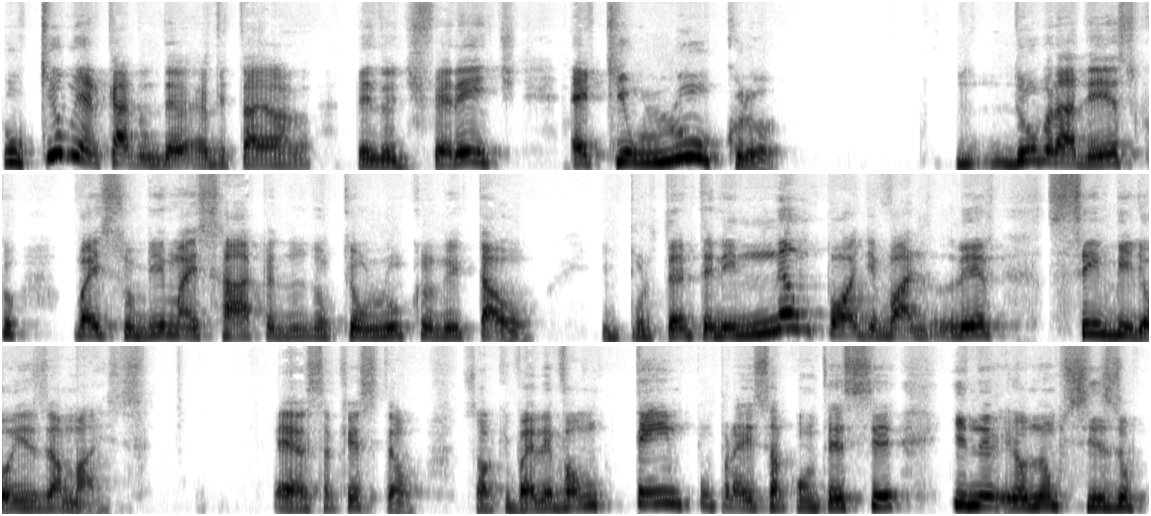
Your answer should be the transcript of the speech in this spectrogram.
O que o mercado deve estar tá vendo diferente é que o lucro do Bradesco vai subir mais rápido do que o lucro do Itaú. E, portanto, ele não pode valer 100 bilhões a mais. É essa a questão. Só que vai levar um tempo para isso acontecer e eu não preciso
